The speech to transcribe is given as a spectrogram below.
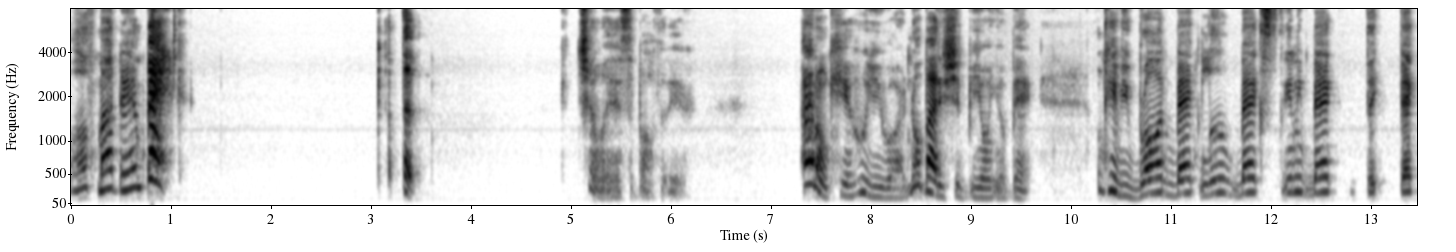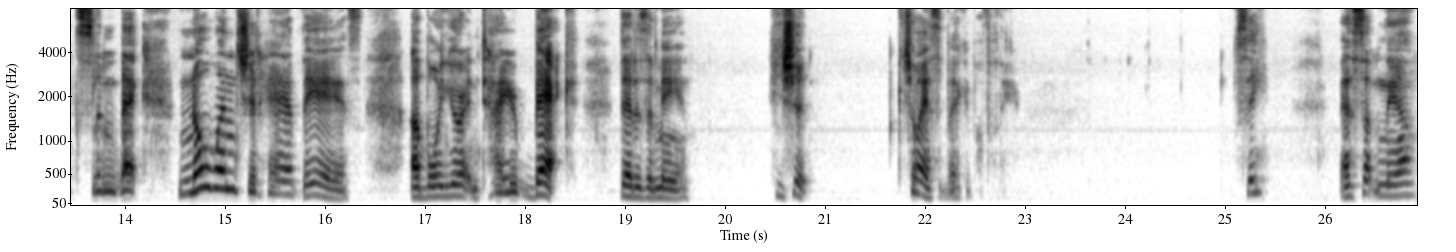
off my damn back. Get the get your ass up off of there. I don't care who you are. Nobody should be on your back. I don't care if you broad back, little back, skinny back, thick back, slim back. No one should have their ass up on your entire back that is a man. He should. Get your ass back up of there. See? That's something there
